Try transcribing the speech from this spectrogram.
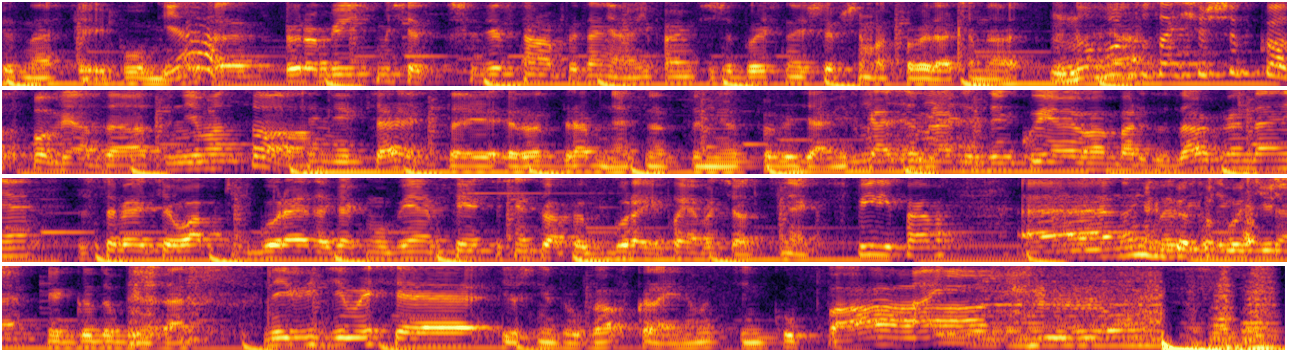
15,5 minuty. Yes. Wyrobiliśmy się z 30 pytaniami, powiem ci, że byłeś najszybszym odpowiadaczem na No bo pytania. tutaj się szybko odpowiada, tu nie ma co. Się nie chciałeś tutaj rozdrabniać nad tymi odpowiedziami. W Nie, każdym nie. razie dziękujemy wam bardzo za oglądanie. Zostawiajcie łapki w górę, tak jak mówiłem, 5000 łapek w górę i pojawia się odcinek z Filipem. Eee, no i Jak my go widzimy dobudzisz. się, jak go dobudzasz. No i widzimy się już niedługo w kolejnym odcinku. Pa! Bye. Thank you.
